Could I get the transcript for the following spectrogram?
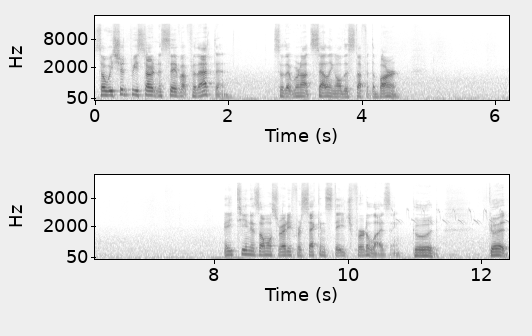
So we should be starting to save up for that then. So that we're not selling all this stuff at the barn. 18 is almost ready for second stage fertilizing. Good. Good.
